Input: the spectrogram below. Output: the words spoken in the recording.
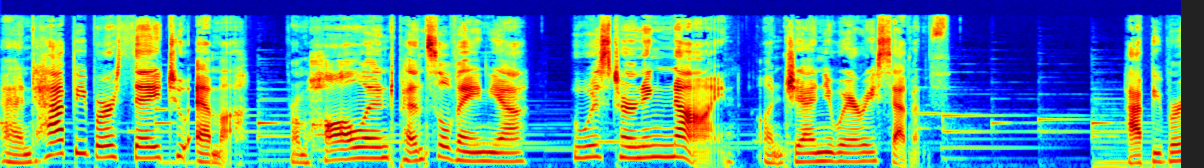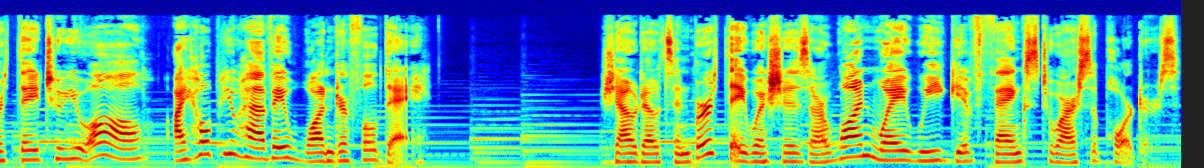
And happy birthday to Emma from Holland, Pennsylvania, who is turning nine on January 7th. Happy birthday to you all. I hope you have a wonderful day. Shoutouts and birthday wishes are one way we give thanks to our supporters.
